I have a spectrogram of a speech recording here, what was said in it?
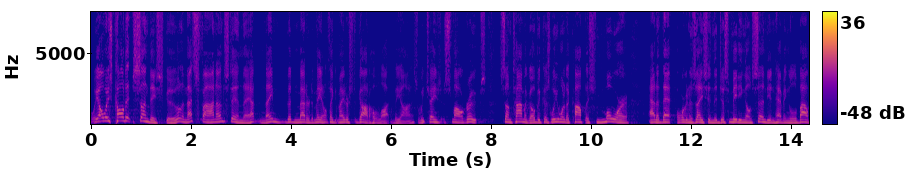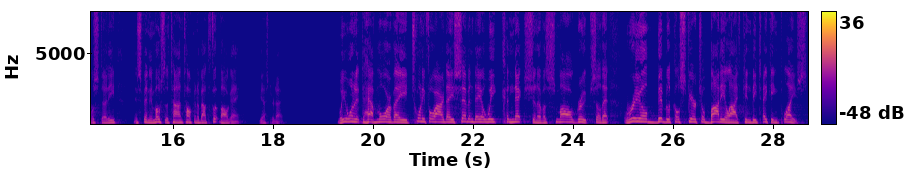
We always called it Sunday school, and that's fine. I understand that. Name didn't matter to me. I don't think it matters to God a whole lot, to be honest. We changed it to small groups some time ago because we wanted to accomplish more out of that organization than just meeting on Sunday and having a little Bible study and spending most of the time talking about the football game yesterday. We wanted to have more of a 24 hour day, seven day a week connection of a small group so that real biblical spiritual body life can be taking place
